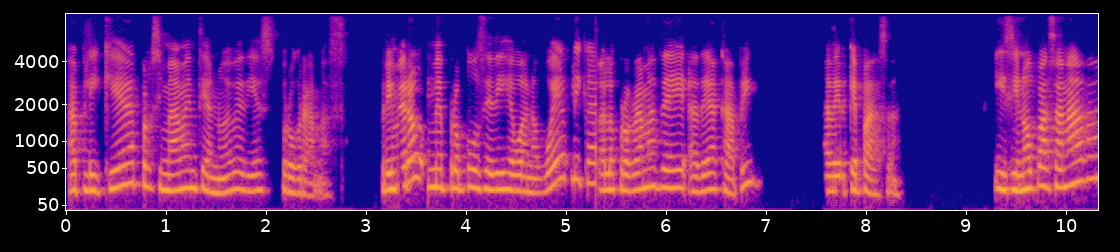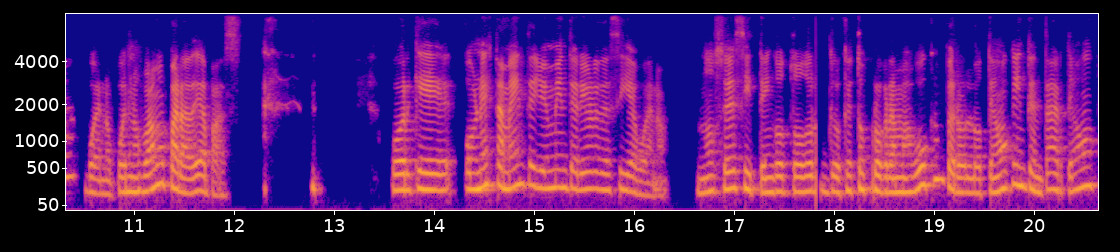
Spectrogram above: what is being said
Apliqué aproximadamente a 9, 10 programas. Primero me propuse, dije, bueno, voy a aplicar a los programas de ADEA CAPI, a ver qué pasa. Y si no pasa nada, bueno, pues nos vamos para DEA Paz. Porque honestamente yo en mi interior decía, bueno, no sé si tengo todo lo que estos programas buscan, pero lo tengo que intentar, tengo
